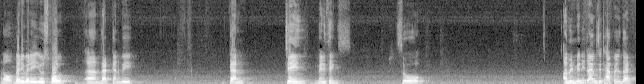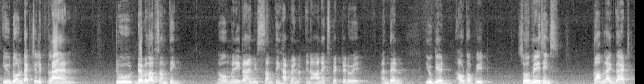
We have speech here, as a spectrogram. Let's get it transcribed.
you know very very useful and that can be can change many things. So, I mean many times it happens that you do not actually plan to develop something. No, many times something happen in an unexpected way and then you get out of it. So, many things come like that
